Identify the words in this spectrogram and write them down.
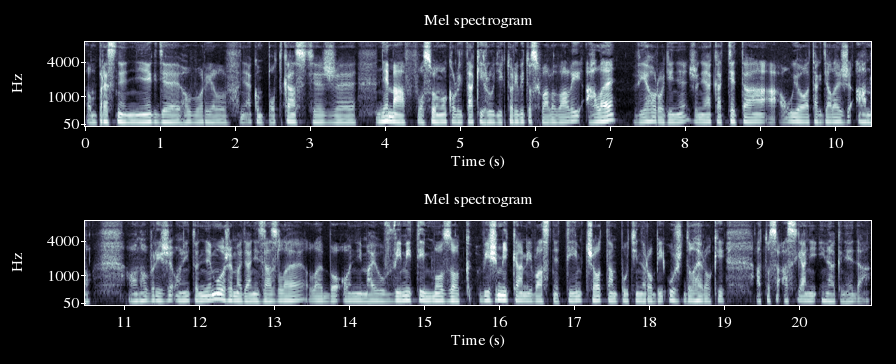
on presne niekde hovoril v nejakom podcaste, že nemá vo svojom okolí takých ľudí, ktorí by to schvalovali, ale v jeho rodine, že nejaká teta a ujo a tak ďalej, že áno. A on hovorí, že oni to nemôže mať ani za zlé, lebo oni majú vymytý mozog, vyžmykaný vlastne tým, čo tam Putin robí už dlhé roky a to sa asi ani inak nedá.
